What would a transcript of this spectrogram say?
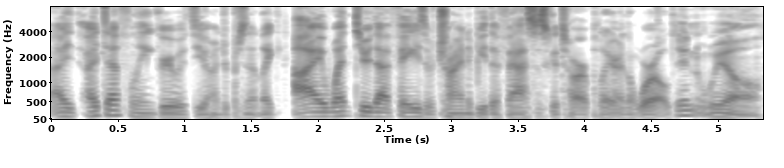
I, I definitely agree with you 100%. Like, I went through that phase of trying to be the fastest guitar player in the world. Didn't we all?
